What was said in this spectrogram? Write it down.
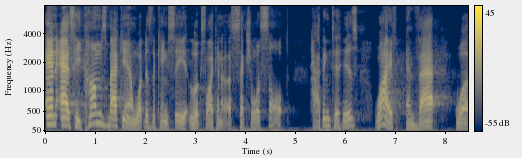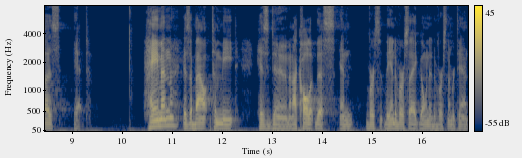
And as he comes back in, what does the king see? It looks like an, a sexual assault happening to his wife. And that was it. Haman is about to meet his doom. And I call it this in verse, the end of verse 8, going into verse number 10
